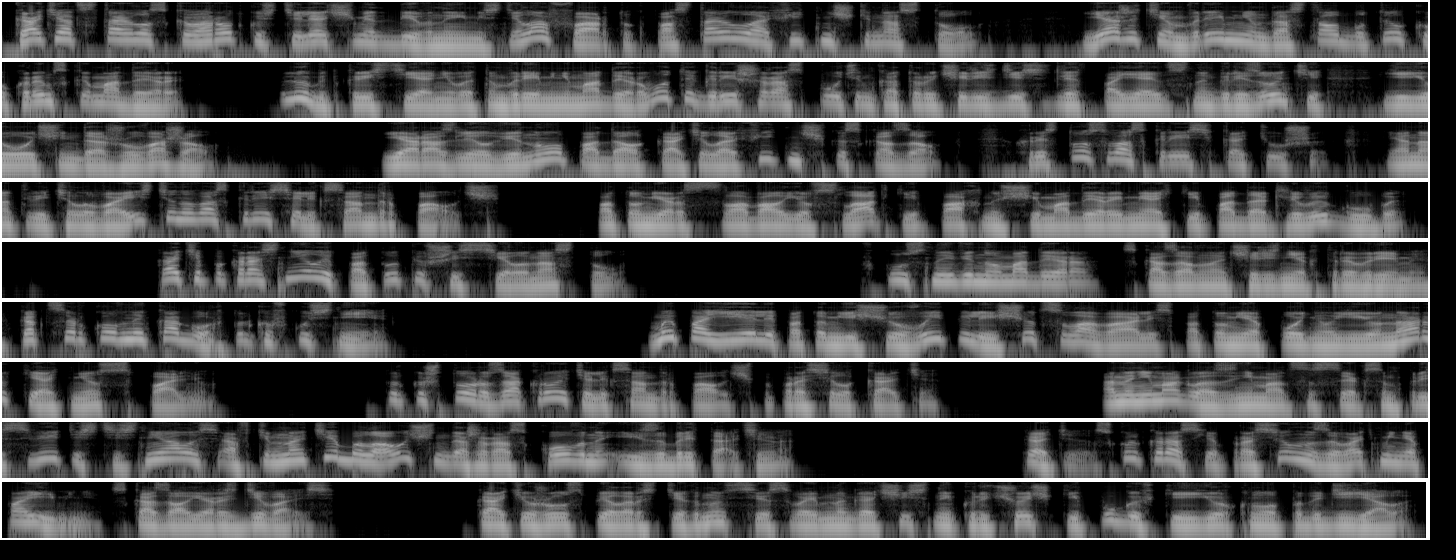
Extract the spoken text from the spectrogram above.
Катя отставила сковородку с телячьими отбивными, сняла фартук, поставила лафитнички на стол. Я же тем временем достал бутылку крымской Мадеры. Любят крестьяне в этом времени Мадеру. Вот и Гриша Распутин, который через 10 лет появится на горизонте, ее очень даже уважал. Я разлил вино, подал Кате лафитничек и сказал «Христос воскресе, Катюша». И она ответила «Воистину воскресе, Александр Павлович». Потом я расцеловал ее в сладкие, пахнущие Мадерой мягкие податливые губы. Катя покраснела и, потупившись, села на стул. «Вкусное вино Мадера», — сказала она через некоторое время, — «как церковный когор, только вкуснее». Мы поели, потом еще выпили, еще целовались, потом я поднял ее на руки и отнес в спальню. «Только штору закройте, Александр Павлович», — попросила Катя. Она не могла заниматься сексом при свете, стеснялась, а в темноте была очень даже раскована и изобретательна. «Катя, сколько раз я просил называть меня по имени?» — сказал я, раздеваясь. Катя уже успела расстегнуть все свои многочисленные крючочки и пуговки и юркнула под одеяло.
